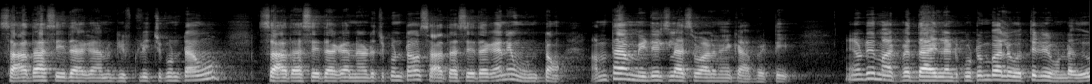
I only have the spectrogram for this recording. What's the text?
సాదాసీదాగాను గిఫ్ట్లు ఇచ్చుకుంటాము. సాదాసీదాగా నడుచుకుంటాం సాదాసీదాగానే ఉంటాం. అంతా మిడిల్ క్లాస్ వాళ్ళమే కాబట్టి. ఏమంటే మాకు పెద్ద ఇలాంటి కుటుంబాల ఒత్తిడి ఉండదు.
